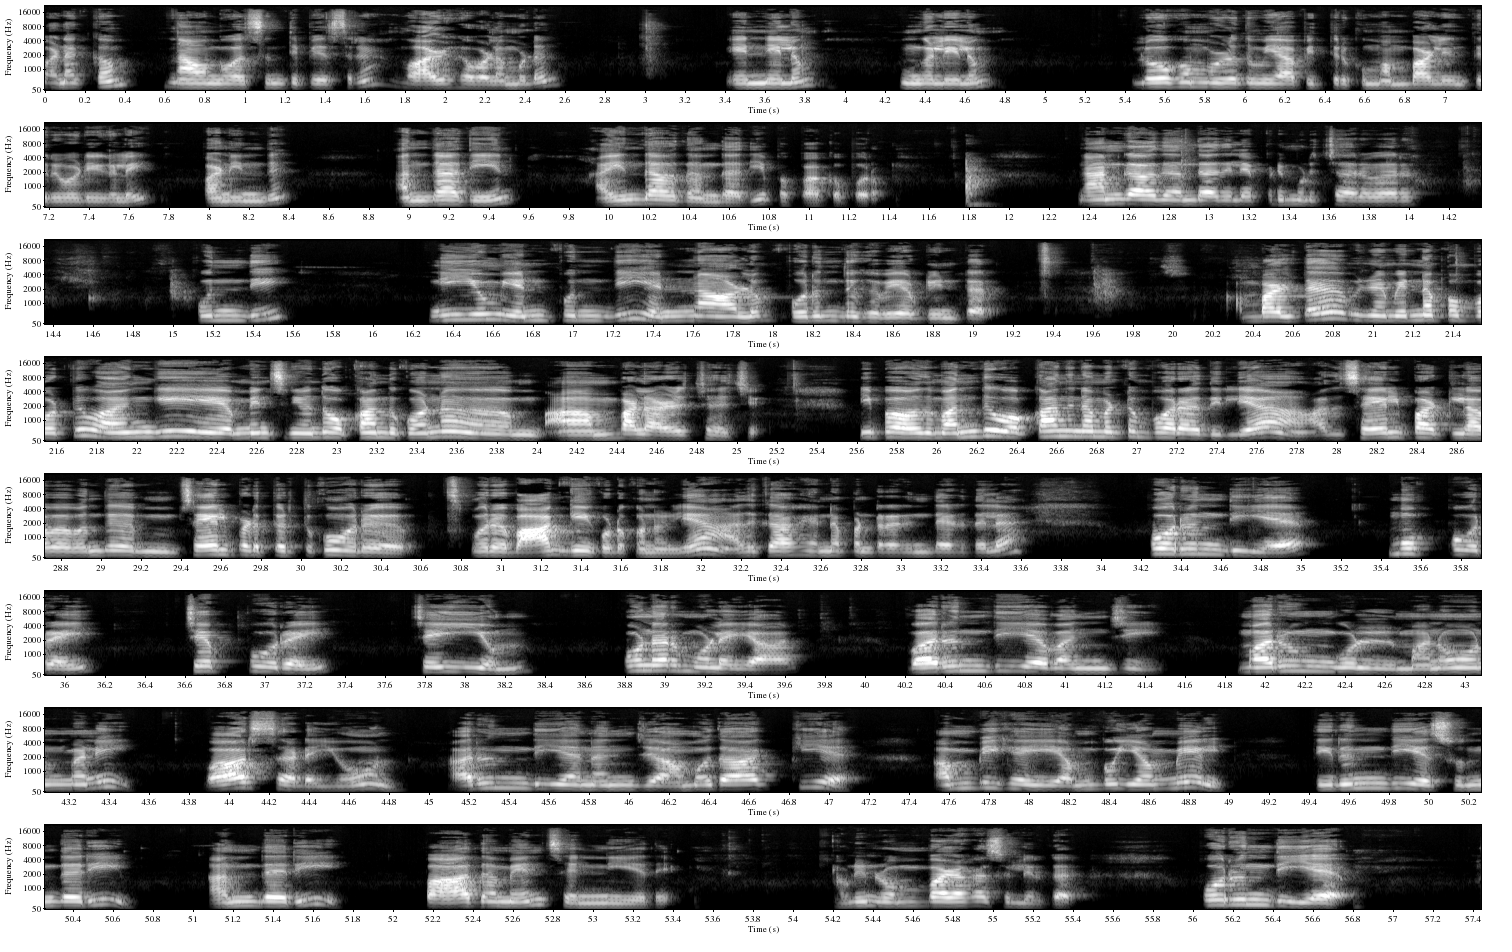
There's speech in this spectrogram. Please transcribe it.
வணக்கம். நான் உங்கள் வசந்தி பேசுகிறேன் வாழ்க வளமுடன். என்னிலும் உங்களிலும் லோகம் முழுதும் வியாபித்திருக்கும் அம்பாளின் திருவடிகளை பணிந்து அந்தாதியின் ஐந்தாவது அந்தாதியை இப்போ பார்க்க போகிறோம் நான்காவது அந்தாதியில் எப்படி முடிச்சார் அவர்? புந்தி நீயும் என் புந்தி என்னாலும் பொருந்துகவே அப்படின்ட்டார். அம்பாள்கிட்ட விண்ணப்பம் போட்டு வாங்கி மீன்ஸ் நீ வந்து உட்காந்துக்கோன்னு அம்பாளை அழைச்சாச்சு. இப்போ அது வந்து உக்காந்துனா மட்டும் போறாது இல்லையா? அது செயல்பாட்டில் அவ வந்து செயல்படுத்துறதுக்கும் ஒரு ஒரு ஆக்ஞை கொடுக்கணும் இல்லையா? அதுக்காக என்ன பண்றாரு இந்த இடத்துல? பொருந்திய முப்புரை செப்புரை செய்யும் புனர்முளையால் வருந்திய வஞ்சி மருங்குள் மனோன்மணி வார்சடையோன் அருந்திய நஞ்சு அமுதாக்கிய அம்பிகை அம்புயம்மேல் திருந்திய சுந்தரி அந்தரி பாதமேன் சென்னியதே அப்படின்னு ரொம்ப அழகா சொல்லியிருக்கார். பொருந்திய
